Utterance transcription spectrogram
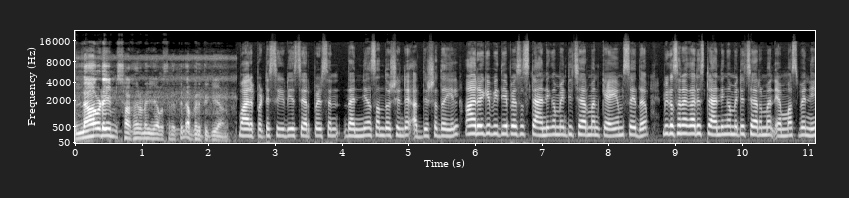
എല്ലാവരുടെയും സഹകരണം ഈ അവസരത്തിൽ അഭ്യർത്ഥിക്കുകയാണ്. Varappetty C D S chairperson Dhanya സന്തോഷിന്റെ അധ്യക്ഷതയിൽ ആരോഗ്യ വിദ്യാഭ്യാസ standing committee chairman K M Seth വികസനകാര്യ standing committee chairman M S Benny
